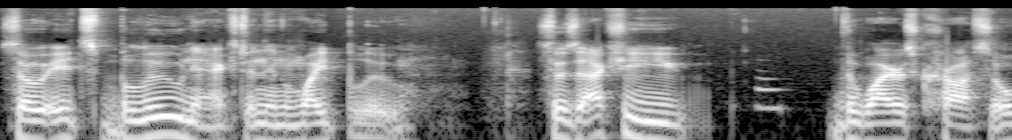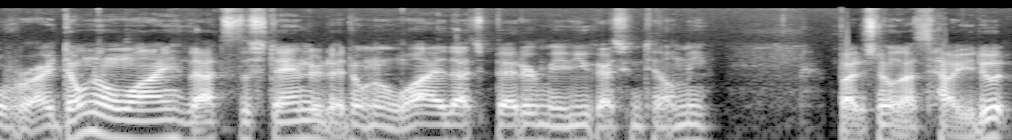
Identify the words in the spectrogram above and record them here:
So it's blue next and then white blue. So it's actually, the wires cross over. I don't know why that's the standard. I don't know why that's better. Maybe you guys can tell me. But I just know that's how you do it.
